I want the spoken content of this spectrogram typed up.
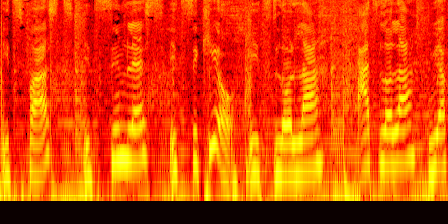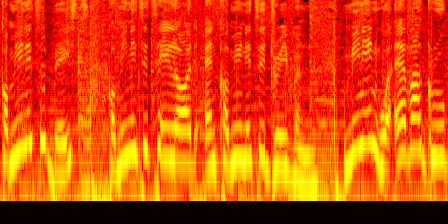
It's fast, it's seamless, it's secure. It's Lola. At Lola, we are community based, community tailored, and community driven. Meaning, whatever group,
